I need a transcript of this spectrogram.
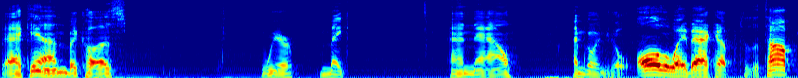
back in because we're making. And now I'm going to go all the way back up to the top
